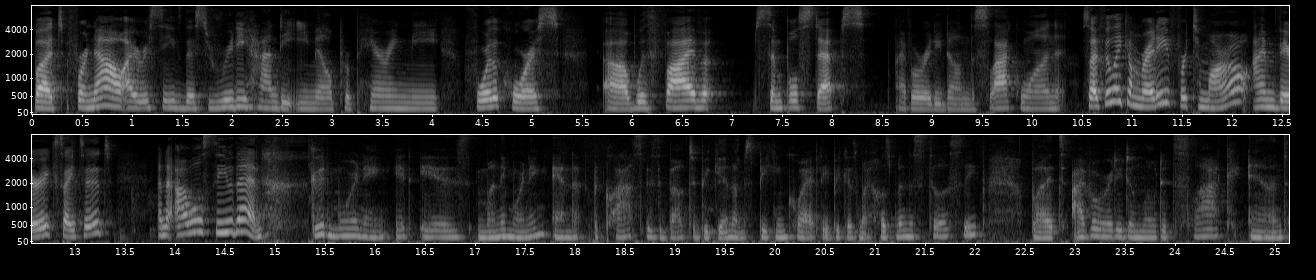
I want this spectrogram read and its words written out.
But for now, I received this really handy email preparing me for the course uh, with five simple steps. I've already done the Slack one. So I feel like I'm ready for tomorrow. I'm very excited, and I will see you then. Good morning. It is Monday morning and the class is about to begin. I'm speaking quietly because my husband is still asleep, but I've already downloaded Slack and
